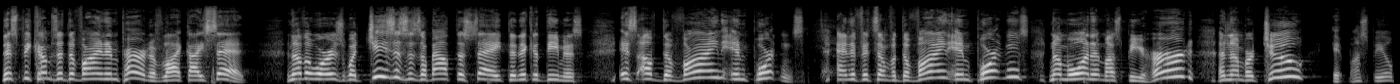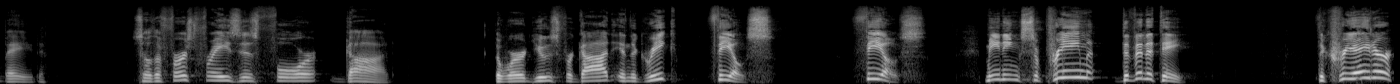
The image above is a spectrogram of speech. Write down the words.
this becomes a divine imperative, like I said. In other words, what Jesus is about to say to Nicodemus is of divine importance. And if it's of a divine importance, number one, it must be heard. And number two, it must be obeyed. So the first phrase is for God. The word used for God in the Greek, theos. Theos, meaning supreme divinity, the creator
